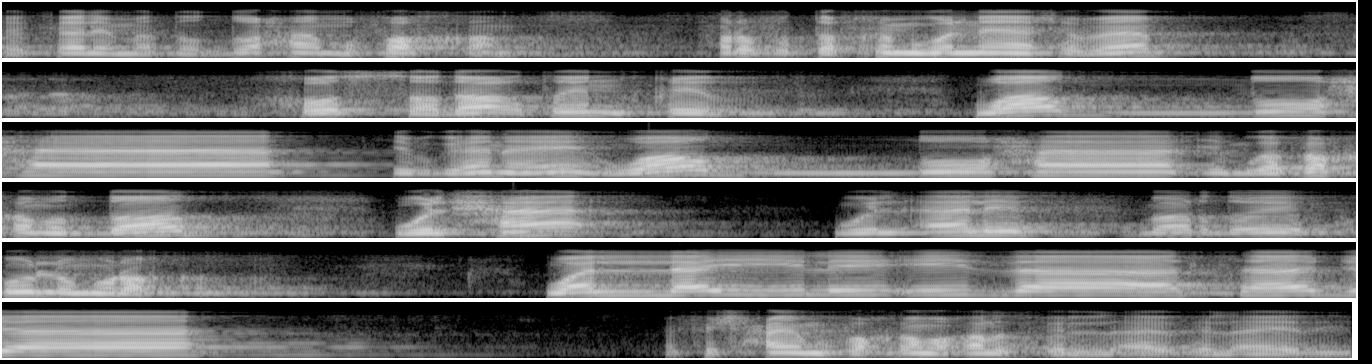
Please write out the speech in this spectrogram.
في كلمة الضحى مفخم. حرف التفخيم قلنا يا شباب؟ خص ضغط قض. والضحى يبقى هنا إيه؟ والضحى يبقى فخم الضاد والحاء والألف برضه إيه؟ كله مرقق والليل إذا سجى. مفيش حاجة مفخمة خالص في الآية, في الآية دي.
